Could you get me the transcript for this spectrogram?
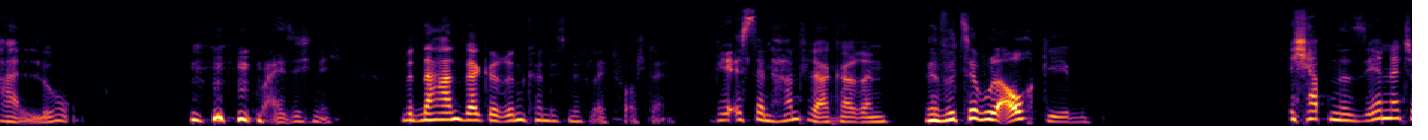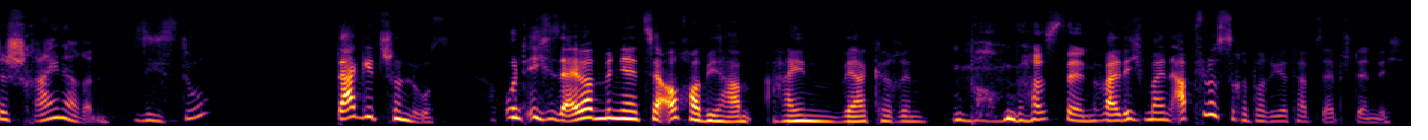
hallo. Weiß ich nicht. Mit einer Handwerkerin könnte ich es mir vielleicht vorstellen. Wer ist denn Handwerkerin? Der wird es ja wohl auch geben. Ich habe eine sehr nette Schreinerin. Siehst du? Da geht's schon los. Und ich selber bin jetzt ja auch Hobbyheimwerkerin, Warum das denn? weil ich meinen Abfluss repariert habe, selbstständig.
